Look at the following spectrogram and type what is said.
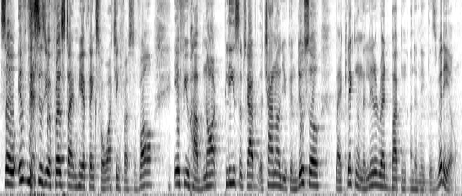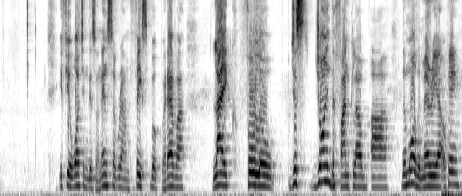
So if this is your first time here, thanks for watching first of all. If you have not, please subscribe to the channel. You can do so by clicking on the little red button underneath this video. If you're watching this on Instagram, Facebook, whatever, like, follow, just join the fan club. Uh, the more the merrier, okay?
